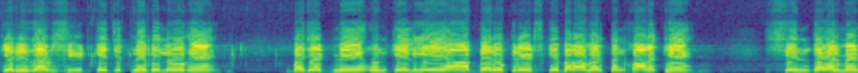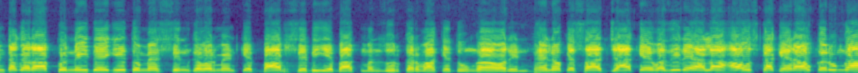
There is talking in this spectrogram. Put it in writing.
कि रिज़र्व सीट के जितने भी लोग हैं, बजट में उनके लिए आप ब्यूरोक्रेट्स के बराबर तनख्वाह रखें। सिंध गवर्नमेंट अगर आपको नहीं देगी तो मैं सिंध गवर्नमेंट के बाप से भी ये बात मंजूर करवा के दूँगा और इन बहनों के साथ जाके वज़ीर आला हाउस का घेराव करूँगा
